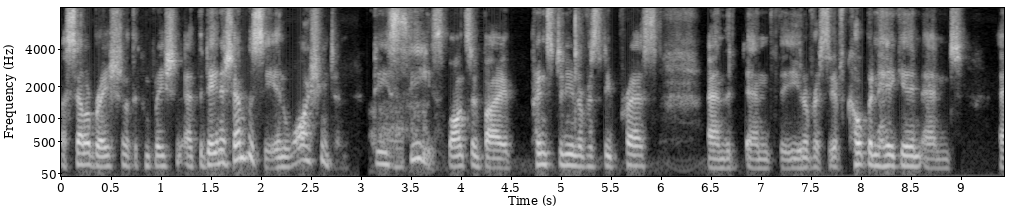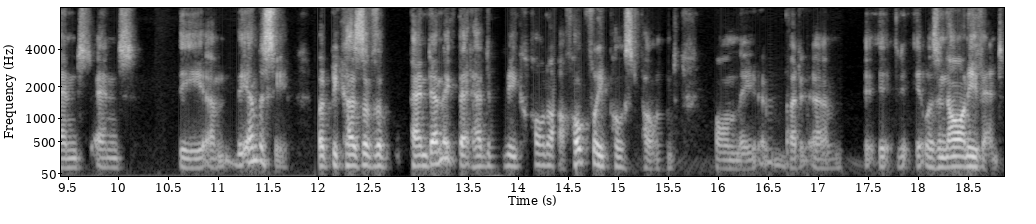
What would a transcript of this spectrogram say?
a celebration of the completion at the Danish Embassy in Washington, D.C., uh-huh. sponsored by Princeton University Press and the, and the University of Copenhagen and and and the um, the embassy. But because of the pandemic, that had to be called off. Hopefully postponed only, but um, it, it, it was a non-event.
